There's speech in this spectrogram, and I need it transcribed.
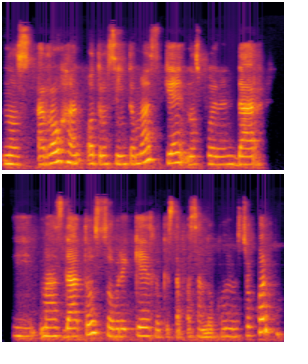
nos arrojan otros síntomas que nos pueden dar más datos sobre qué es lo que está pasando con nuestro cuerpo.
